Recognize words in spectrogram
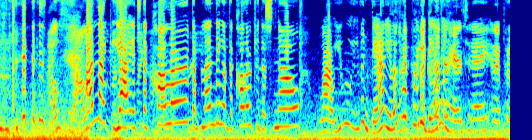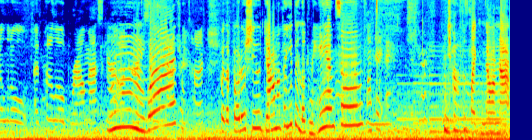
I was, no, I was I'm like, yeah, it's the color, the blending of the color to the snow. Wow, you even Danny, look how pretty I curled Danny her hair today, and I put a little, I put a little brown mascara on Mm, her. just a what? Natural touch. For the photo shoot, Jonathan, you've been looking handsome. Okay, I have Jonathan's like, no, I'm not.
